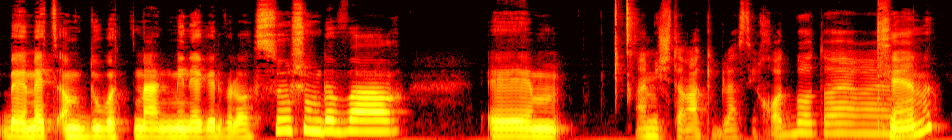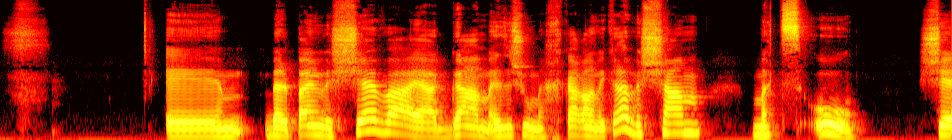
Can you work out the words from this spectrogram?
באמת עמדו בת- מנגד ולא עשו שום דבר. אמ, המשטרה קיבלה שיחות באותו ערב. כן. ב-2007 היה גם איזשהו מחקר על המקרה, ושם מצאו שגם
